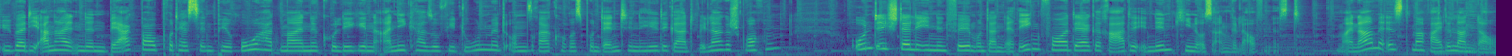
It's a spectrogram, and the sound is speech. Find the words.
Über die anhaltenden Bergbauproteste in Peru hat meine Kollegin Annika Sophie Dun mit unserer Korrespondentin Hildegard Willer gesprochen. Und ich stelle Ihnen den Film Und dann der Regen vor, der gerade in den Kinos angelaufen ist. Mein Name ist Mareide Landau.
